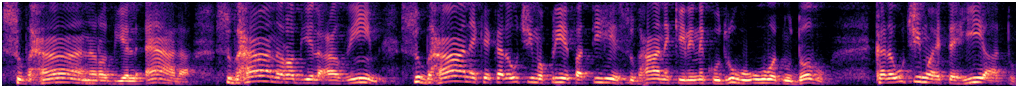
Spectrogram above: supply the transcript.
Subhana rabijel a'la. Subhana rabijel azim. Subhaneke kada učimo prije fatihe. Subhaneke ili neku drugu uvodnu dovu kada učimo etehijatu,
